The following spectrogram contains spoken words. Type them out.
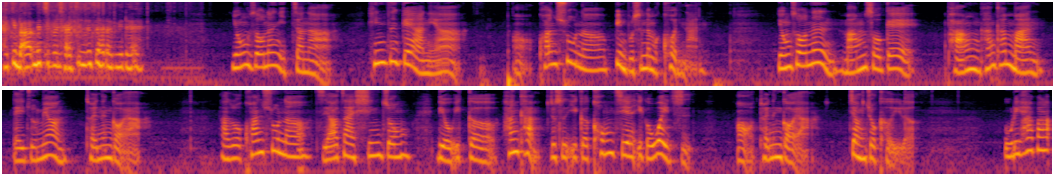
자기마음의집을잘짓는사람이래용서는있잖아힘든게아니야哦，宽恕呢，并不是那么困难。용서는마음속에방한칸만내주면되는거 야。 他说，宽恕呢，只要在心中留一个한 칸， 就是一个空间、一个位置，哦，되는거 야， 这样就可以了。우리하바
